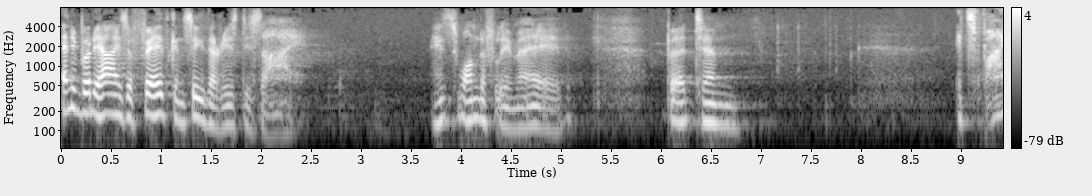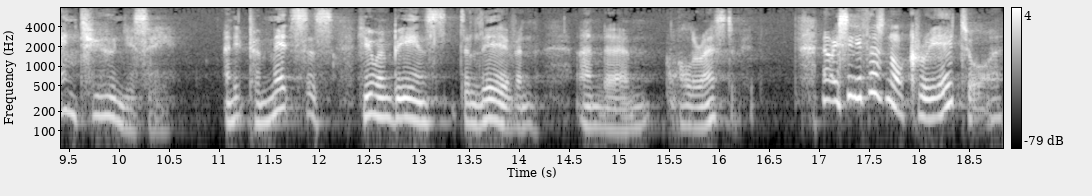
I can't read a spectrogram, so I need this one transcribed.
anybody eyes of faith can see there is design. It's wonderfully made. But um, it's fine tuned, you see. And it permits us human beings to live and, and um, all the rest of it. Now, you see, if there's no creator,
